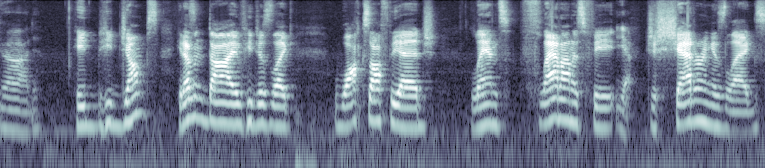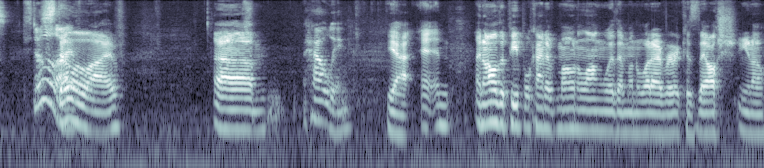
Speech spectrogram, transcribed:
god. He he jumps. He doesn't dive. He just like walks off the edge, lands flat on his feet, Yeah. just shattering his legs. Still alive. Still alive. Um, Howling. yeah, and and all the people kind of moan along with him and whatever because they all sh- you know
